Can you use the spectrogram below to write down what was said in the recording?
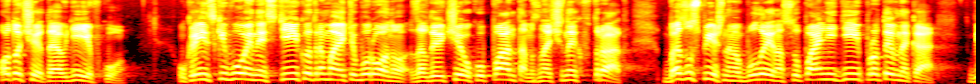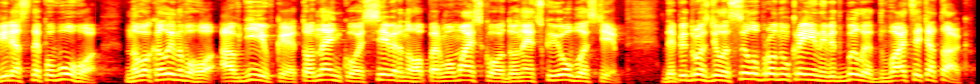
оточити Авдіївку. Українські воїни стійко тримають оборону, завдаючи окупантам значних втрат. Безуспішними були наступальні дії противника біля Степового, Новокалинового, Авдіївки, Тоненького, Сєвєрного, Первомайського Донецької області, де підрозділи Сил оборони України відбили 20 атак.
